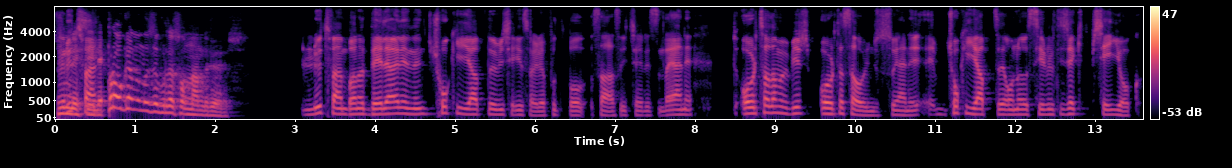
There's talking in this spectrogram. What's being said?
cümlesiyle Lütfen programımızı burada sonlandırıyoruz. lütfen bana Dele Alli'nin çok iyi yaptığı bir şeyi söyle futbol sahası içerisinde. Yani ortalama bir orta saha oyuncusu. Yani, eee, çok iyi yaptığı, onu sivriltecek hiçbir şeyi yok.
